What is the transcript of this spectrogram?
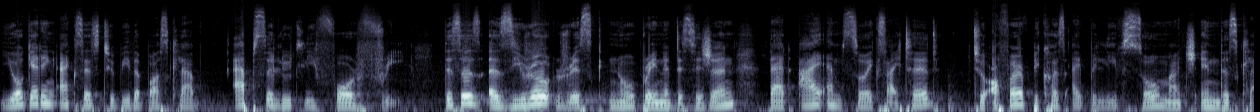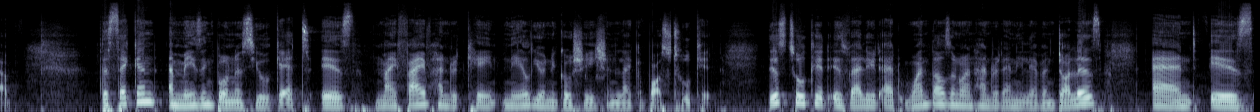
you're getting access to Be the Boss Club absolutely for free. This is a zero risk, no brainer decision that I am so excited to offer because I believe so much in this club. The second amazing bonus you'll get is my 500k Nail Your Negotiation Like a Boss toolkit. This toolkit is valued at $1,111 and is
